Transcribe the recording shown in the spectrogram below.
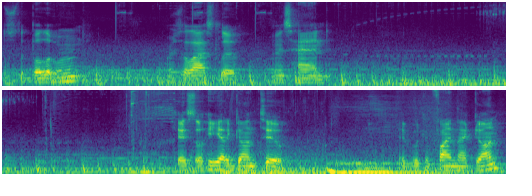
It's the bullet wound. Where's the last clue? In his hand. Okay, so he had a gun too. Maybe we can find that gun.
